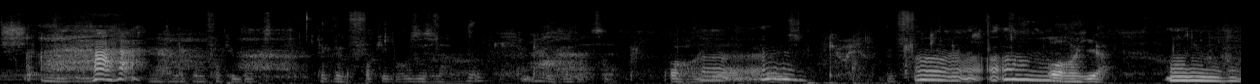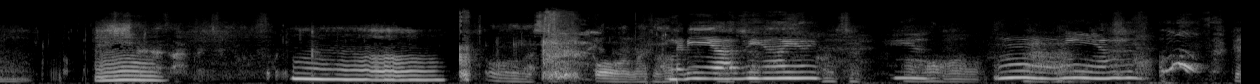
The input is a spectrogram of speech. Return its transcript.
Shit. Yeah, look them fucking balls. Look them fucking balls as well. That's it. Oh, yeah. Balls. Ahead. Oh, yeah. Uh. Shit, that makes me fucking Oh, that's it. Oh, I like that. Yeah, yeah, yeah. That's it. Oh, Yeah,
